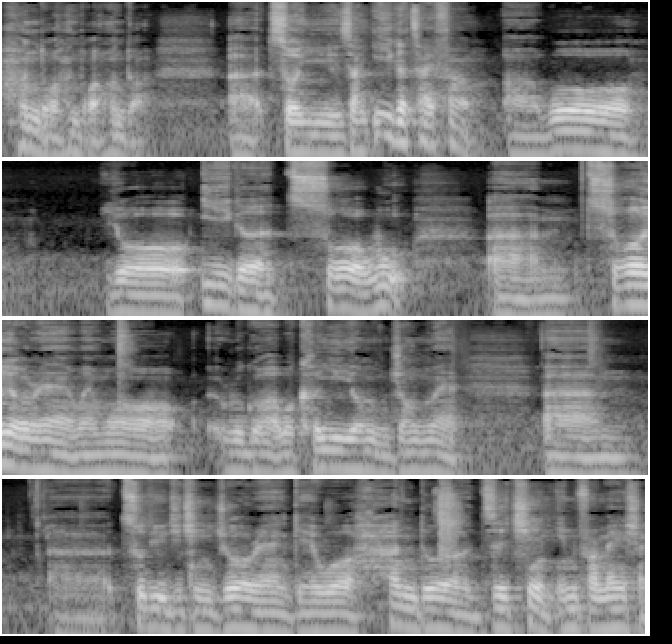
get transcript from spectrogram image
很多很多很多，呃，所以在一个采访，呃，我有一个错误，呃，所有人问我 如果我可以用中文，呃呃，速度与激情就人给我很多资讯 information，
